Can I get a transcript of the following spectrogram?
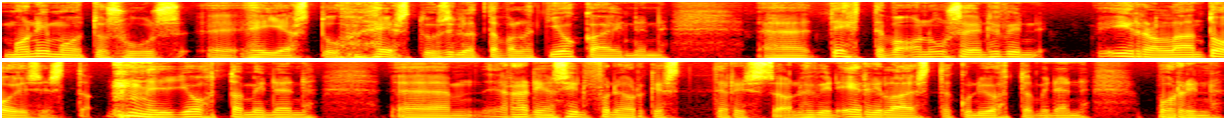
monimuotoisuus eh, heijastuu, heijastuu sillä tavalla, että jokainen eh, tehtävä on usein hyvin irrallaan toisesta. johtaminen eh, Radion sinfoniorkesterissa on hyvin erilaista kuin johtaminen Porin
